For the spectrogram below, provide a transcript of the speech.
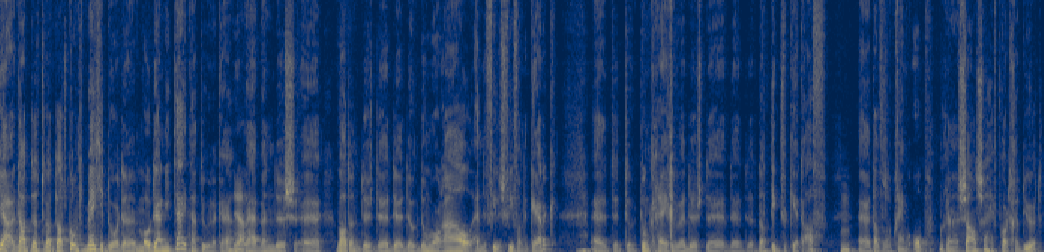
Ja, dat, dat, dat, komt een beetje door de moderniteit natuurlijk. Hè? Ja. We, hebben dus, eh, we hadden dus de, de, de, de moraal en de filosofie van de kerk. Eh, to- to- toen kregen we dus de, de, de- dat liep verkeerd af. Hm. Eh, dat was op een gegeven moment op. De renaissance heeft kort geduurd.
